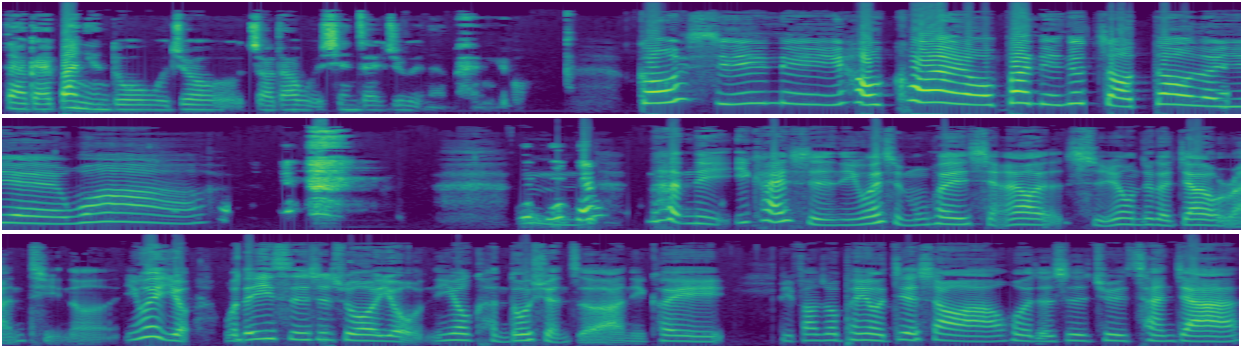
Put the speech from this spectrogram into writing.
大概半年多我就找到我现在这个男朋友。恭喜你，好快哦，半年就找到了耶！哇，嗯。那你一开始你为什么会想要使用这个交友软体呢？因为有我的意思是说，有你有很多选择啊，你可以比方说朋友介绍啊，或者是去参加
